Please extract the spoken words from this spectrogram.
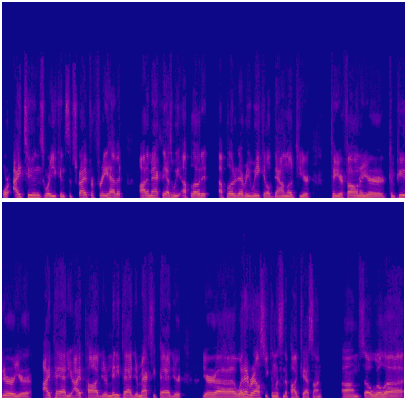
or itunes where you can subscribe for free have it automatically as we upload it upload it every week it'll download to your to your phone or your computer or your iPad, your iPod, your mini pad, your maxi pad, your your uh, whatever else you can listen to podcasts on. Um, so we'll uh,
